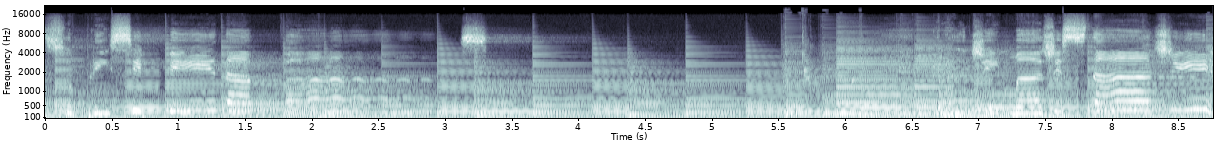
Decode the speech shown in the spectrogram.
És o príncipe da paz. Grande em majestade,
